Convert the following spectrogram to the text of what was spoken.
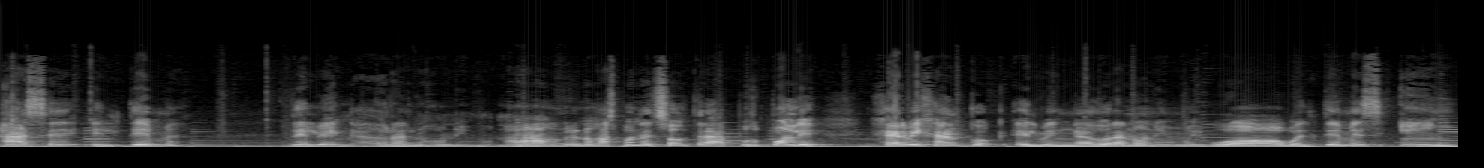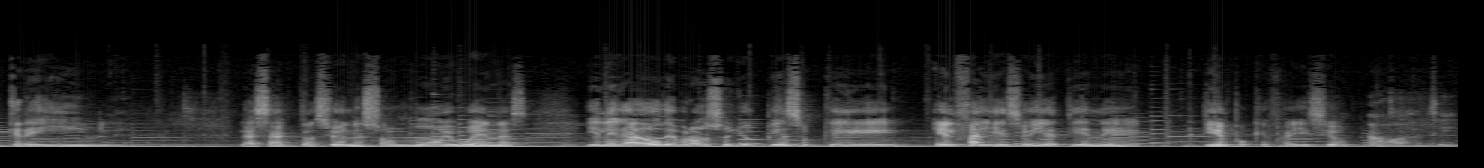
hace el tema del Vengador Anónimo. No, hombre, nomás pon el soundtrack, pues, ponle Herbie Hancock, el Vengador Anónimo y wow, el tema es increíble. Las actuaciones son muy buenas. Y el legado de Bronson, yo pienso que él falleció, ya tiene tiempo que falleció. Sí.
